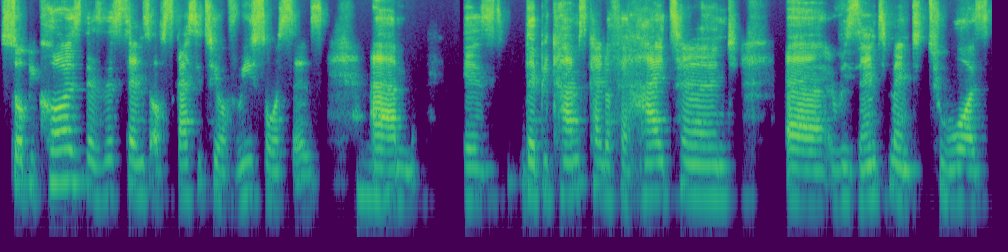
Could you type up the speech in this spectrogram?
So because there's this sense of scarcity of resources, mm-hmm. um, is there becomes kind of a heightened uh, resentment towards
